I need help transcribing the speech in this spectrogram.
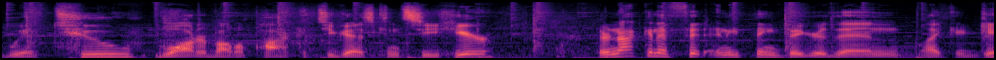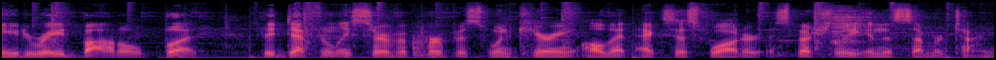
We have two water bottle pockets you guys can see here. They're not gonna fit anything bigger than like a Gatorade bottle, but they definitely serve a purpose when carrying all that excess water, especially in the summertime.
